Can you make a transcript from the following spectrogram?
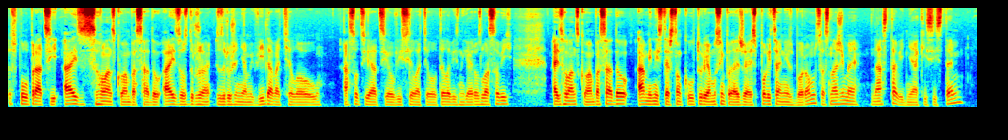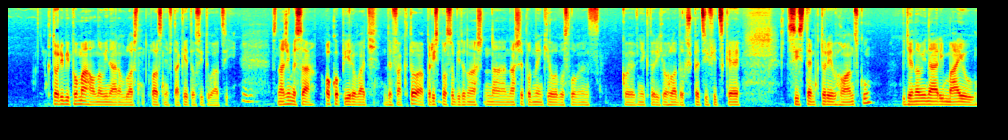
v spolupráci aj s holandskou ambasádou, aj so združeniami vydavateľov, asociáciou vysielateľov televíznych aj rozhlasových, aj s holandskou ambasádou a ministerstvom kultúry a musím povedať, že aj s policajným zborom sa snažíme nastaviť nejaký systém, ktorý by pomáhal novinárom vlastne v takejto situácii. Mm-hmm. Snažíme sa okopírovať de facto a prispôsobiť to na, na naše podmienky, lebo Slovensko je v niektorých ohľadoch špecifické systém, ktorý je v Holandsku, kde novinári majú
